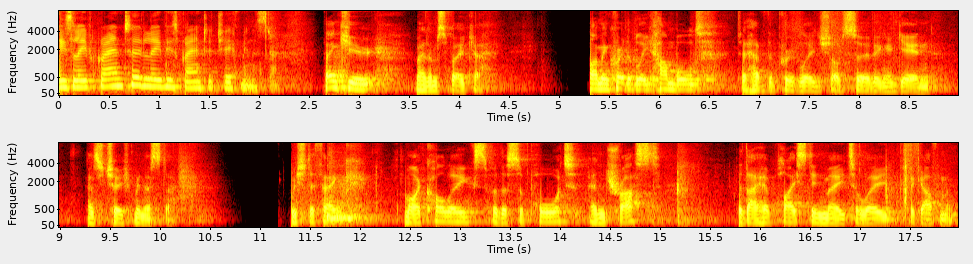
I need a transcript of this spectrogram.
is leave granted? Leave is granted, Chief Minister. Thank you, Madam Speaker. I'm incredibly humbled to have the privilege of serving again as Chief Minister. Wish to thank my colleagues for the support and trust that they have placed in me to lead the government.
